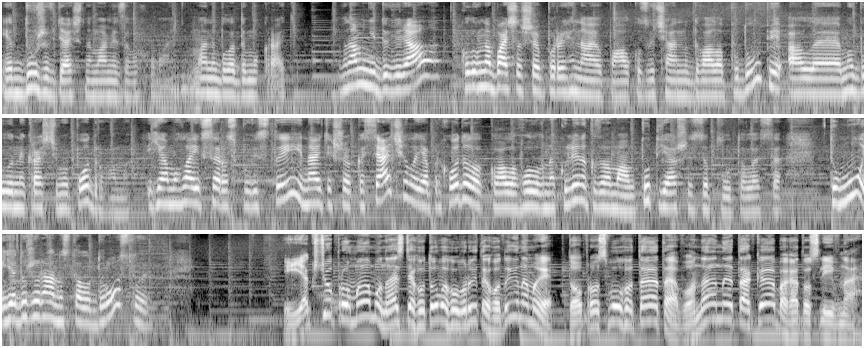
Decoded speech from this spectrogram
Я дуже вдячна мамі за виховання. У мене була демократія. Вона мені довіряла. Коли вона бачила, що я перегинаю палку, звичайно, давала по дупі, але ми були найкращими подругами. Я могла їй все розповісти, і навіть якщо я косячила, я приходила, клала голову на коліна, казала, мам, тут я щось заплуталася. Тому я дуже рано стала дорослою. І якщо про маму Настя готова говорити годинами, то про свого тата вона не така багатослівна.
